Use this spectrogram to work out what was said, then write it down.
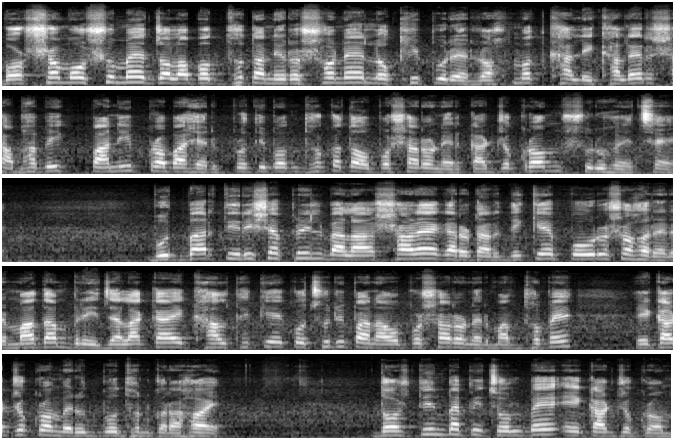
বর্ষা মৌসুমে জলাবদ্ধতা নিরসনে লক্ষ্মীপুরের রহমতখালী খালের স্বাভাবিক পানি প্রবাহের প্রতিবন্ধকতা অপসারণের কার্যক্রম শুরু হয়েছে। বুধবার তিরিশ এপ্রিল বেলা সাড়ে এগারোটার দিকে পৌর শহরের মাদাম ব্রিজ এলাকায় খাল থেকে কচুরিপানা অপসারণের মাধ্যমে এই কার্যক্রমের উদ্বোধন করা হয়। দশ দিনব্যাপী চলবে এই কার্যক্রম।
